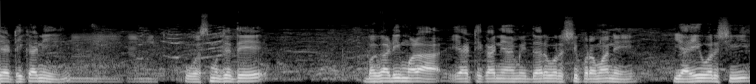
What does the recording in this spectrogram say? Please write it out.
या ठिकाणी वसमत येथे बगाडी मळा या ठिकाणी आम्ही दरवर्षीप्रमाणे याही वर्षी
